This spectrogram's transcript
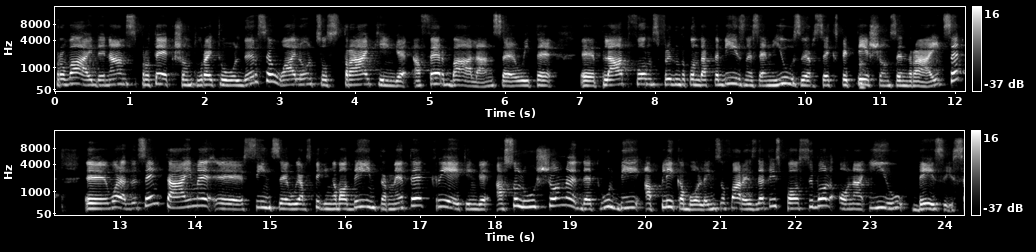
provide enhanced protection to right holders while also striking a fair balance with uh, platforms, freedom to conduct a business, and users' expectations and rights. Uh, while at the same time, uh, since we are speaking about the internet, creating a solution that will be applicable insofar as that is possible on a EU basis.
